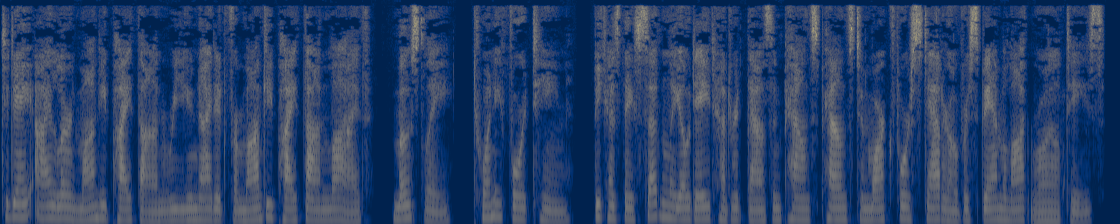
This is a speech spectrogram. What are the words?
Today I learned Monty Python reunited for Monty Python Live, mostly, 2014, because they suddenly owed 800,000 pounds pounds to Mark Forstater over Spamalot royalties.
